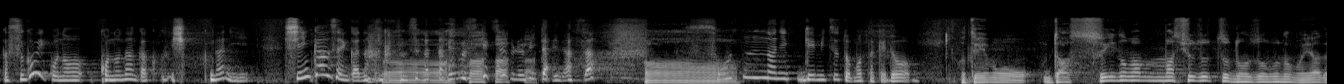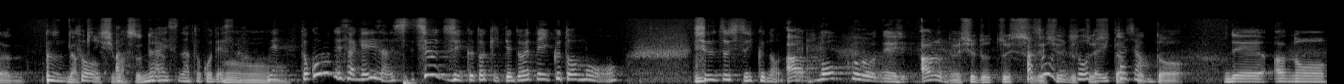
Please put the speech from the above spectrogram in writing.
かすごいこのこのなんかひ何？新幹線かなんかのさタイムスケジュールみたいなさ。あそんなに厳密と思ったけど、あでも脱水のまんま手術望むのも嫌だうん、な気しますね。あナイスなとこです、うん。ね、ところでさゲリーさん手術行く時ってどうやって行くと思う？手術室行くのって。あ僕ねあるのよ手術室あで手術したことであの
